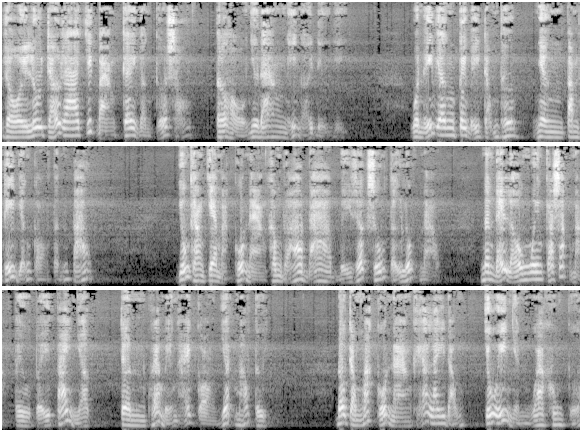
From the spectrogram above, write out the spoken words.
rồi lui trở ra chiếc bàn kê gần cửa sổ, tự hồ như đang nghĩ ngợi điều gì. Quỳnh Ý Dân tuy bị trọng thương, nhưng tâm trí vẫn còn tỉnh táo. Dũng khăn che mặt của nàng không rõ đã bị rớt xuống từ lúc nào, nên để lộ nguyên cả sắc mặt tiêu tụy tái nhợt, trên khóe miệng hãy còn vết máu tươi. Đôi tròng mắt của nàng khẽ lay động, chú ý nhìn qua khung cửa,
